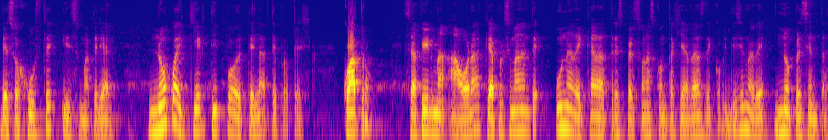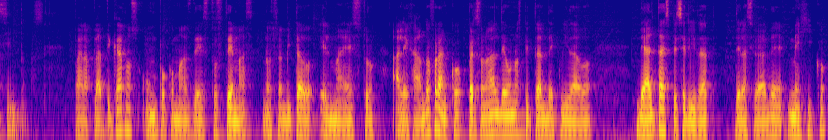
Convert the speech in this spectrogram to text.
de su ajuste y de su material. No cualquier tipo de tela te protege. 4. Se afirma ahora que aproximadamente una de cada tres personas contagiadas de COVID-19 no presenta síntomas. Para platicarnos un poco más de estos temas, nuestro invitado, el maestro Alejandro Franco, personal de un hospital de cuidado de alta especialidad de la Ciudad de México,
